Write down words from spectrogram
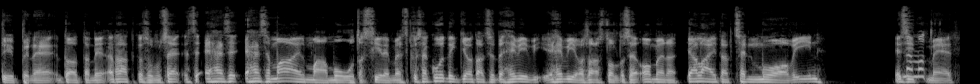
tyyppinen tuota, niin ratkaisu, mutta se, se, eihän, se, eihän se maailmaa muuta siinä mielessä, kun sä kuitenkin otat sieltä heavy, heavy-osastolta sen omena ja laitat sen muoviin. Ja no, mut- sit meet.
